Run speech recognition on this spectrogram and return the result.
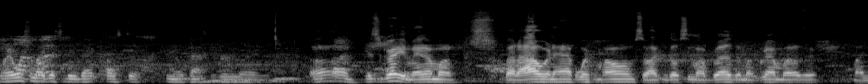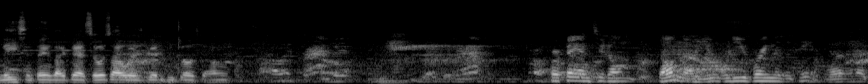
Well, what's it like just to be back close to, you know, Pastor Drew Uh, it's great, man. I'm a, about an hour and a half away from home, so I can go see my brother, my grandmother, my niece, and things like that. So it's always good to be close to home. For fans who don't don't know you, what do you bring to the team? What, like,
